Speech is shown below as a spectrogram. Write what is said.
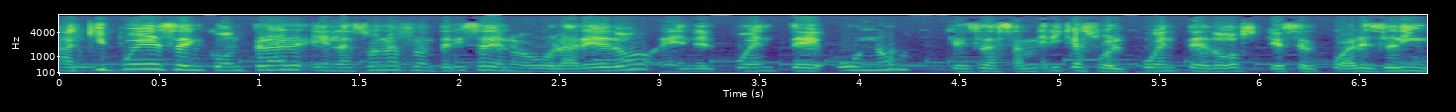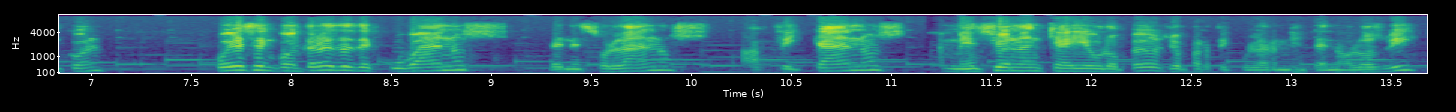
Aquí puedes encontrar en la zona fronteriza de Nuevo Laredo, en el puente 1, que es las Américas, o el puente 2, que es el Juárez Lincoln, puedes encontrar desde cubanos, venezolanos, africanos, mencionan que hay europeos, yo particularmente no los vi,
